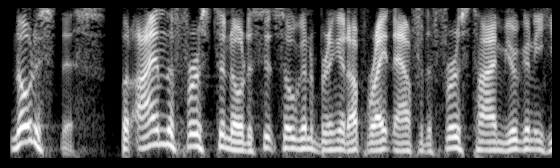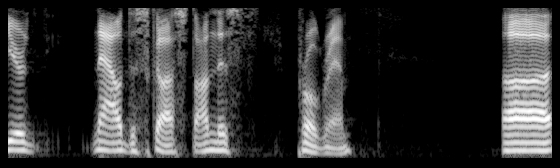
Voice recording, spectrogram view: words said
noticed this, but I am the first to notice it, so we're going to bring it up right now for the first time. You're going to hear now discussed on this program uh,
